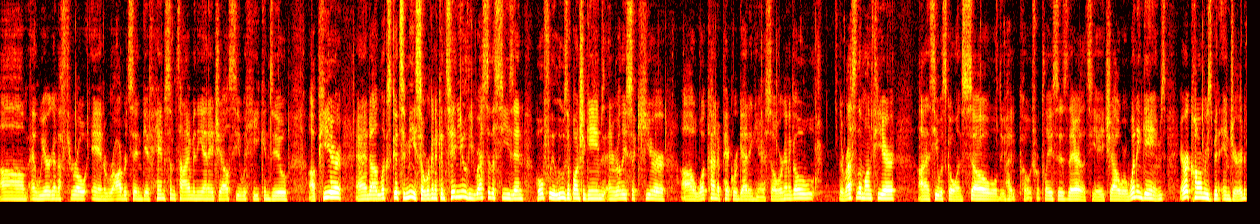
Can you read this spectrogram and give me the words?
Um, and we are going to throw in Robertson, give him some time in the NHL, see what he can do up here. And uh, looks good to me. So we're going to continue the rest of the season, hopefully lose a bunch of games, and really secure uh, what kind of pick we're getting here. So we're going to go the rest of the month here uh, and see what's going. So we'll do head coach replaces there. That's the AHL. We're winning games. Eric Comrie's been injured,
